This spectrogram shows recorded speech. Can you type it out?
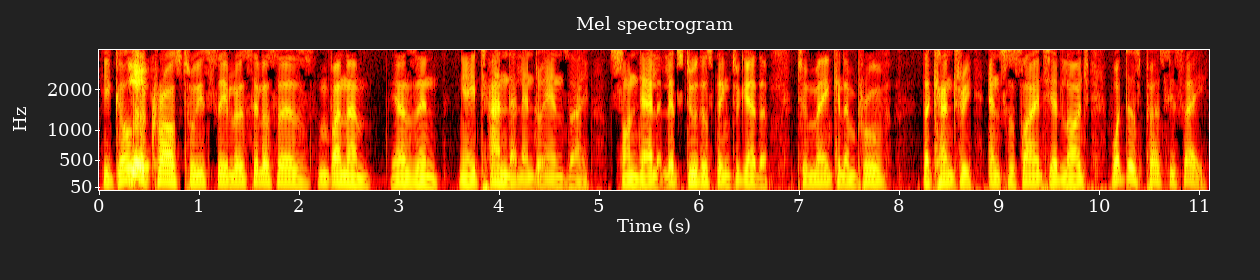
He goes Yes. across to Isilo. Isilo says, Mfanam, yazin, ngiyayithanda le nto yenzayo. Sondela, let's do this thing together to make and improve the country and society at large. What does Percy say?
